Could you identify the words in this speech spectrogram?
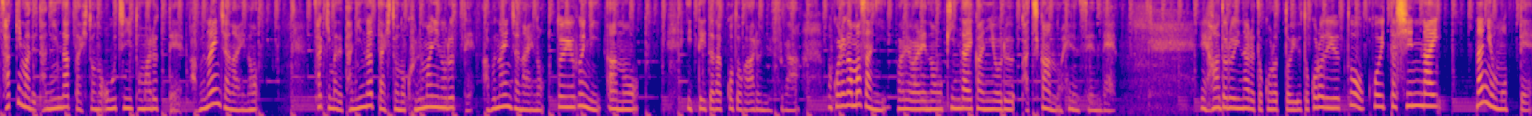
さっきまで他人だった人のお家に泊まるって危ないんじゃないの？さっきまで他人だった人の車に乗るって危ないんじゃないの？というふうにあの言っていただくことがあるんですが、まあ、これがまさに我々の近代化による価値観の変遷でえハードルになるところというところで言うとこういった信頼何をもって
